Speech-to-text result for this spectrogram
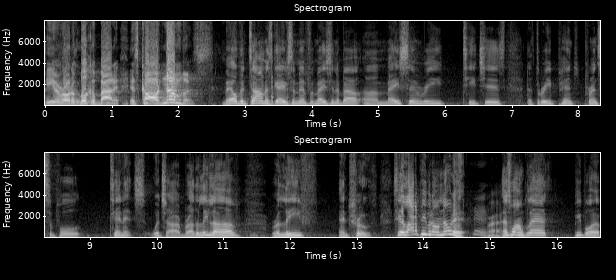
he even wrote a book about it. It's called Numbers. Melvin Thomas gave some information about um, masonry teaches the three principal tenets, which are brotherly love, relief, and truth. See, a lot of people don't know that. Hmm. Right. That's why I'm glad people are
